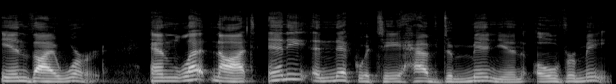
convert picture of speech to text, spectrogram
in thy word, and let not any iniquity have dominion over me.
